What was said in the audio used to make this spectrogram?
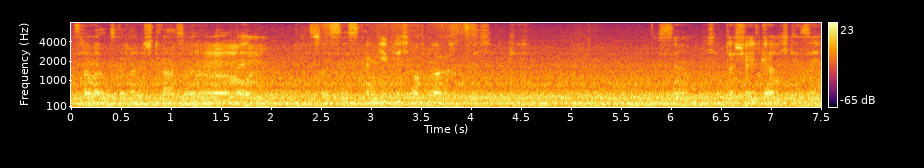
Jetzt haben wir unsere Landstraße. So, es ist angeblich auch nur 80. Okay. Ich habe das Schild gar nicht gesehen.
